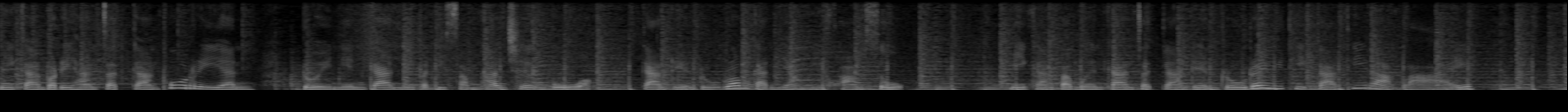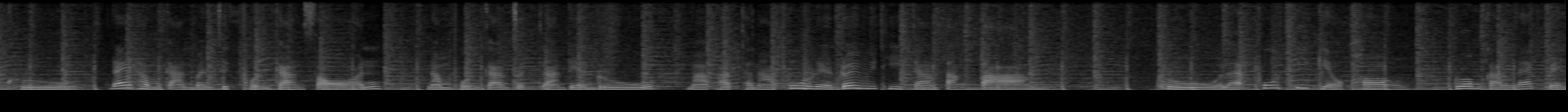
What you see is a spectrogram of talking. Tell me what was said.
มีการบริหารจัดการผู้เรียน โดยเน้นการมีปฏิสัมพันธ์เชิงบวก การเรียนรู้ร่วมกันอย่างมีความสุข มีการประเมินการจัดการเรียนรู้ด้วยวิธีการที่หลากหลาย ครูได้ทำการบันทึกผลการสอนนำผลการจัดการเรียนรู้มาพัฒนาผู้เรียนด้วยวิธีการต่างๆ ครูและผู้ที่เกี่ยวข้อง ร่วมกันแลกเปลี่ยน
